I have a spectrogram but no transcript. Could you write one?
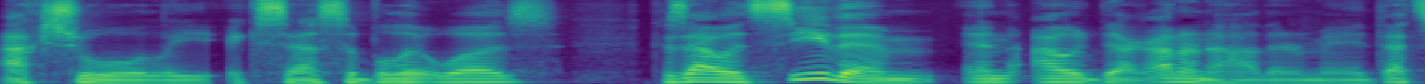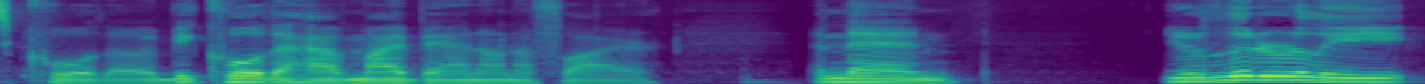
actually accessible it was because I would see them and I would be like, I don't know how they're made. That's cool though. It'd be cool to have my band on a flyer. And then you're literally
